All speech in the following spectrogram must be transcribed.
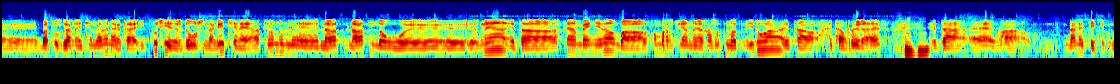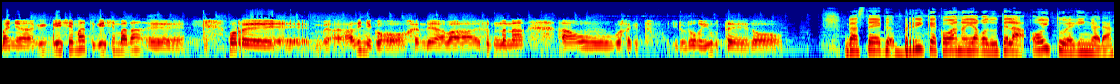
e, batzuk lana itzen da benak eta ikusi ez dugu zenak itzen, e, ate lagat, lagatzen dugu e, esnea eta astean behin edo, ba, alfonbarrazpian jasotzen dut dirua eta eta aurrera, ez? Mhm. Eta, e, ba, danetik, baina geixen bat, geixen bada, e, hor e, adineko jendea, ba, ezaten dena, hau, bosakit, irurogei urte edo... Gaztek brikekoa nahiago dutela oitu egin gara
